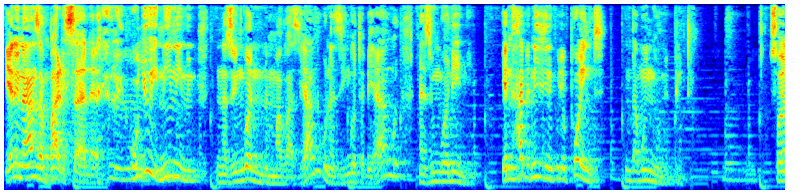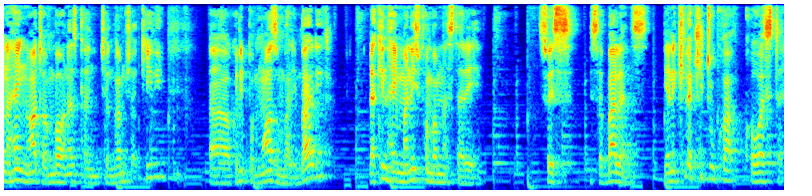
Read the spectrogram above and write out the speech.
Yani naanza mbali sana. Hujui nini nazingua na mavazi yangu nazingua tabia yangu nazingua nini? Yani hadi nizi nikuja point muda mwingi umepita. So nahang na watu ambao wanaweza kanichangamsha akili uh, kunipa mawazo mbalimbali lakini haimaanishi kwamba mna starehe. So it's, it's a balance. Yani kila kitu kwa kwa western.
